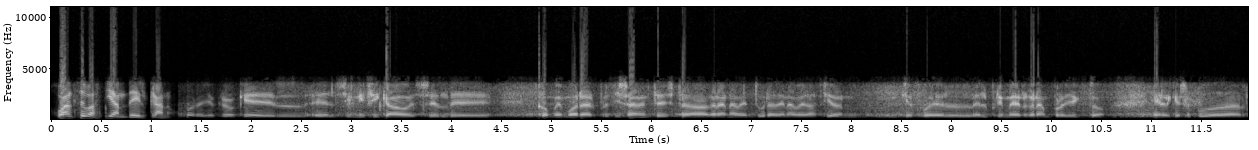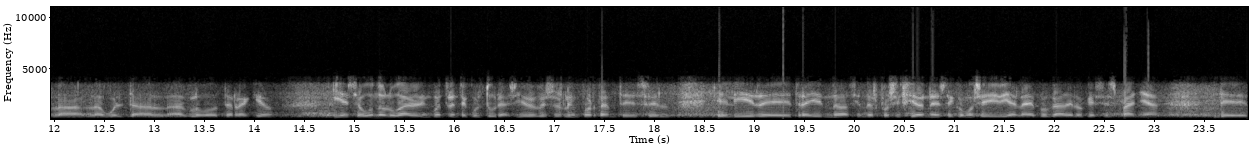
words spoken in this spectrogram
Juan Sebastián de Elcano. Bueno, yo creo que el, el significado es el de conmemorar precisamente esta gran aventura de navegación que fue el, el primer gran proyecto en el que se pudo dar la, la vuelta al, al, globo terráqueo y en segundo lugar el encuentro entre culturas. Yo creo que eso es lo importante, es el, el ir eh, trayendo, haciendo exposiciones de cómo se vivía en la época, de lo que es España, de,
